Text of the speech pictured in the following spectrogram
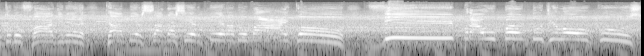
Cruzamento do Fagner, cabeçada certeira do Michael, vibra o bando de loucos,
